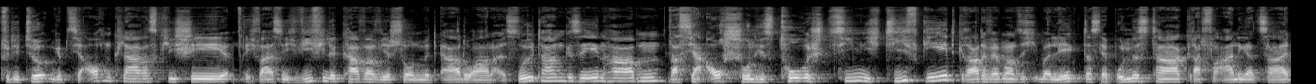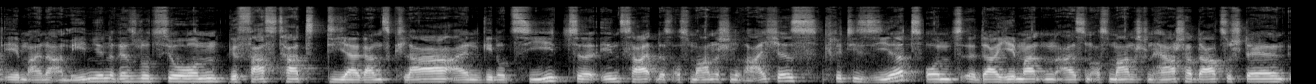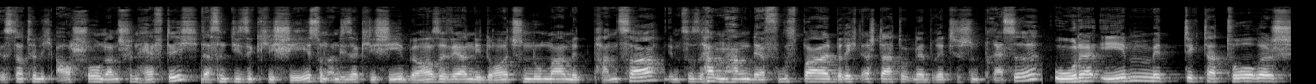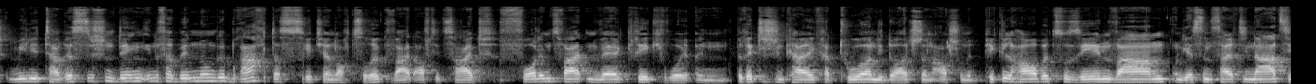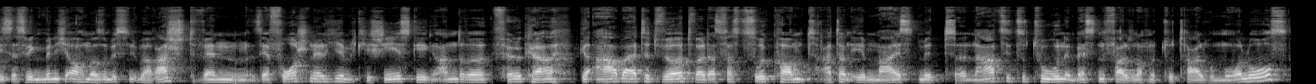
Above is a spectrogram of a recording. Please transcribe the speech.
Für die Türken gibt es ja auch ein klares Klischee. Ich weiß nicht, wie viele Cover wir schon mit Erdogan als Sultan gesehen haben, was ja auch schon historisch ziemlich tief geht, gerade wenn man sich überlegt, dass der Bundestag gerade vor einiger Zeit eben eine Armenien-Resolution gefasst hat, die ja ganz klar einen Genozid äh, in Zeiten des Osmanischen Reiches kritisiert. Und äh, da jemanden als einen osmanischen Herrscher darzustellen, ist natürlich auch schon ganz schön heftig. Das sind diese Klischees und an dieser Klischee Börse werden die Deutschen nun mal mit Panzer im Zusammenhang der Fußballberichterstattung der britischen Presse oder eben mit diktatorisch-militaristischen Dingen in Verbindung gebracht. Das geht ja noch zurück weit auf die Zeit vor dem Zweiten Weltkrieg, wo in britischen Karikaturen die Deutschen dann auch schon mit Pickelhaube zu sehen waren. Und jetzt sind es halt die Nazis. Deswegen bin ich auch immer so ein bisschen überrascht, wenn sehr vorschnell hier mit Klischees gegen andere Völker gearbeitet wird, weil das, was zurückkommt, hat dann eben meist mit äh, Nazi zu tun, im besten Fall noch mit total humorlos.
